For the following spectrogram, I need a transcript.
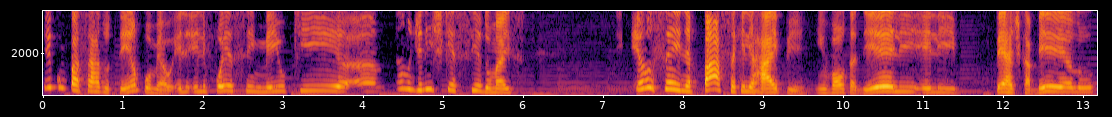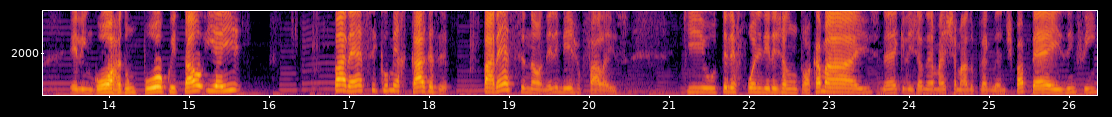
E com o passar do tempo, Mel, ele, ele foi assim, meio que. Uh, eu não diria esquecido, mas. Eu não sei, né? Passa aquele hype em volta dele, ele perde cabelo, ele engorda um pouco e tal, e aí parece que o mercado, quer dizer, parece não, né? ele mesmo fala isso, que o telefone dele já não toca mais, né? Que ele já não é mais chamado para grandes papéis, enfim.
